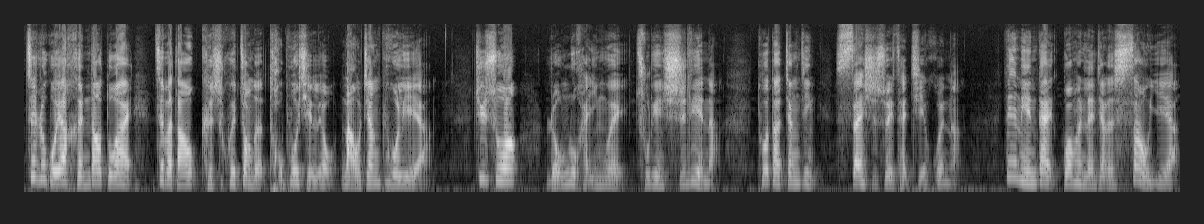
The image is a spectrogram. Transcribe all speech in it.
这如果要横刀夺爱，这把刀可是会撞得头破血流、脑浆破裂啊！据说荣禄还因为初恋失恋呐，拖到将近三十岁才结婚呐。那个年代，光棍人家的少爷啊，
